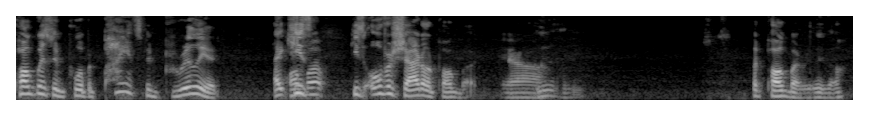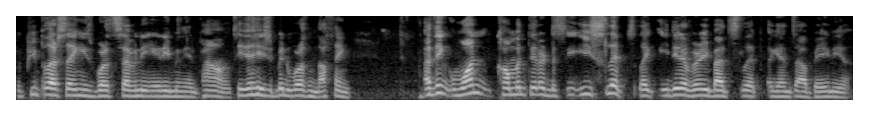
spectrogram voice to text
Pogba's been poor, but Payet's been brilliant. Like he's Pogba, he's overshadowed Pogba. yeah. But Pogba really though. But people are saying he's worth 70, 80 million pounds. He, he's been worth nothing. I think one commentator he slipped like he did a very bad slip against Albania,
